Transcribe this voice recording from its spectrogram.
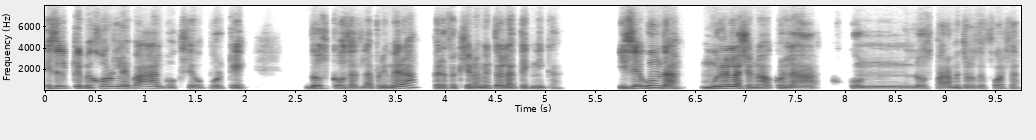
es el que mejor le va al boxeo. ¿Por qué? Dos cosas. La primera, perfeccionamiento de la técnica. Y segunda, muy relacionado con, la, con los parámetros de fuerza,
